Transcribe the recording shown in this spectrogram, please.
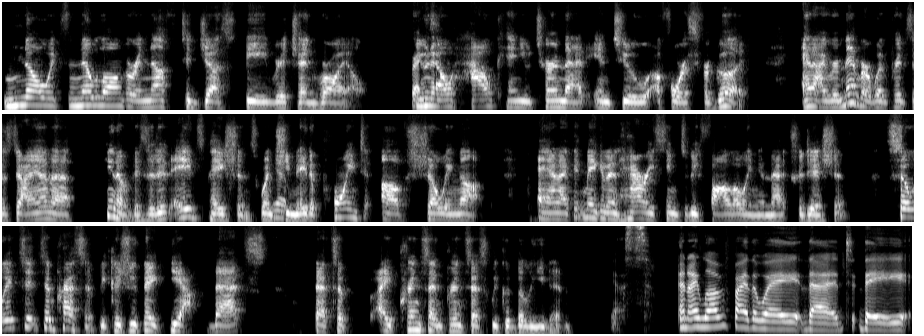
no, it's no longer enough to just be rich and royal. You know, how can you turn that into a force for good? And I remember when Princess Diana, you know, visited AIDS patients when Yep. she made a point of showing up. And I think Meghan and Harry seem to be following in that tradition. So it's it's impressive because you think, yeah, that's that's a, a prince and princess we could believe in. Yes. And I love, by the way, that they,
